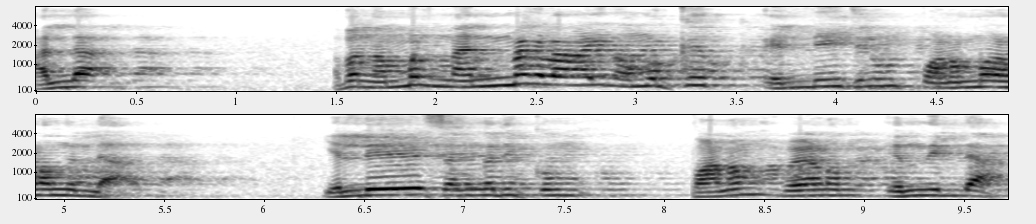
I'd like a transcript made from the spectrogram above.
അല്ല. അപ്പൊ നമ്മൾ നന്മകളായി നമുക്ക് എല്ലാറ്റിനും പണം വേണമെന്നില്ല. എല്ലേ സംഗതിക്കും പണം വേണം എന്നില്ല.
